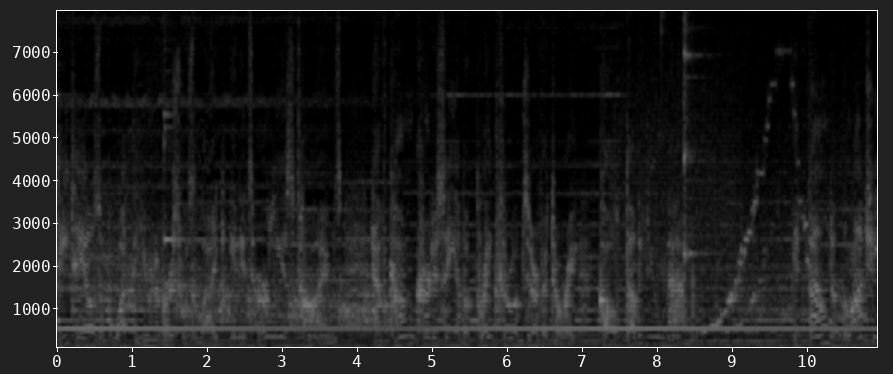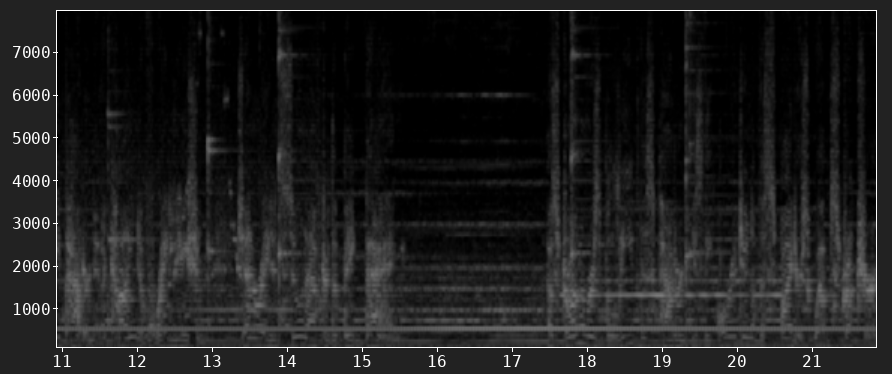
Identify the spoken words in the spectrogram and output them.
Details of what the universe was like in its earliest times have come courtesy of a breakthrough observatory called WMAP. It found a blotchy pattern in a kind of radiation generated soon after the Big Bang. Astronomers believe this pattern is the origin of the spider's web structure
